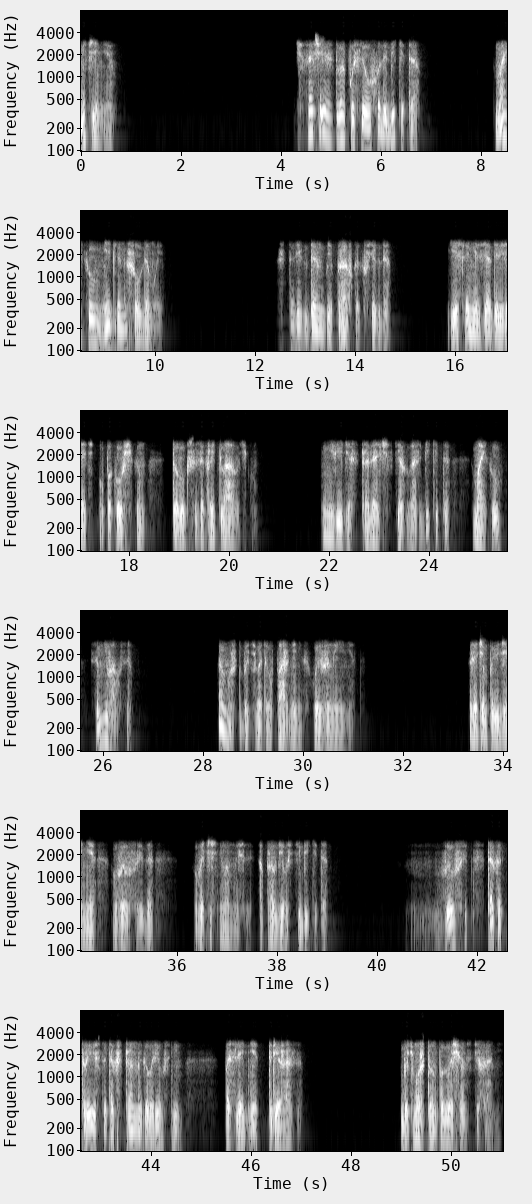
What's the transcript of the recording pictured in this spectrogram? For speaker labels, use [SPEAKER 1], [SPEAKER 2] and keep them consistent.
[SPEAKER 1] Смятение. Часа через два после ухода Бикета Майкл медленно шел домой. Старик Денби прав, как всегда. Если нельзя доверять упаковщикам, то лучше закрыть лавочку. Не видя страдальческих глаз Бикета, Майкл сомневался. А может быть, в этого парня никакой жены и нет. Затем поведение Уилфрида вытеснило мысль о правдивости Бикета. Уилфрид так отрывисто, так странно говорил с ним последние три раза. Быть может, он поглощен стихами.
